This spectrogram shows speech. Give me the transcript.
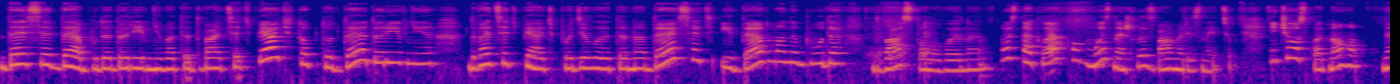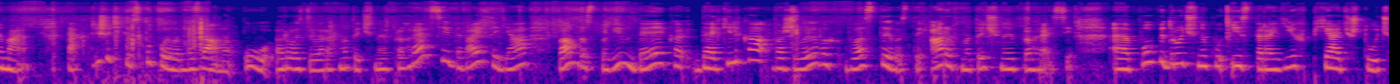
10D буде дорівнювати 25, тобто D дорівнює 25 поділити на 10, і D в мене буде 2,5. Ось так легко ми знайшли з вами різницю. Нічого складного немає. Так, трішечки вступили ми з вами у розділ арифметичної прогресії. Давайте я вам розповім деяка, декілька важливих властивостей арифметичної прогресії. Е, По підручнику Істера їх 5 штучок.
